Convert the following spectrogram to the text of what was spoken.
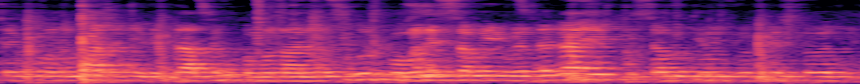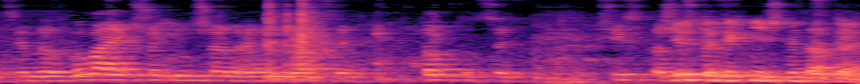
це повноваження віддати в комунальну службу. Вони самі видаляють і самі будуть виписувати ці дозвола, якщо інша організація. Тобто це чисто, Чисто технічне питання.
